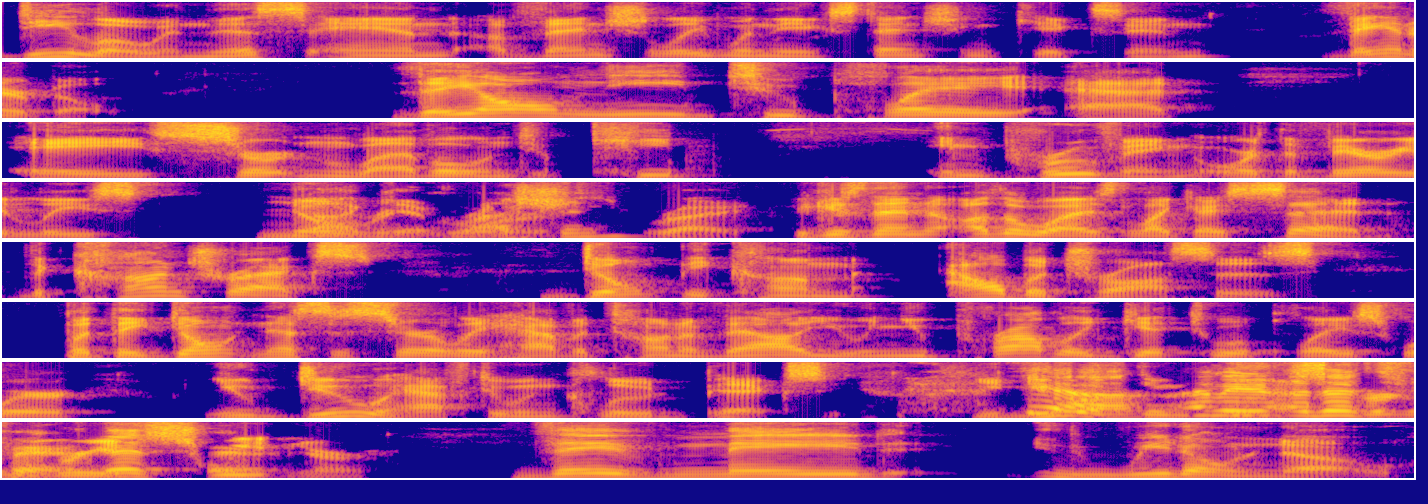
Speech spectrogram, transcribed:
D'Lo in this, and eventually when the extension kicks in, Vanderbilt. They all need to play at a certain level and to keep improving, or at the very least, no Not regression. Right. Because then, otherwise, like I said, the contracts don't become albatrosses, but they don't necessarily have a ton of value. And you probably get to a place where you do have to include picks. You do yeah, have to I mean, uh, that's fair. That's sweetener. Fair. They've made, we don't know,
